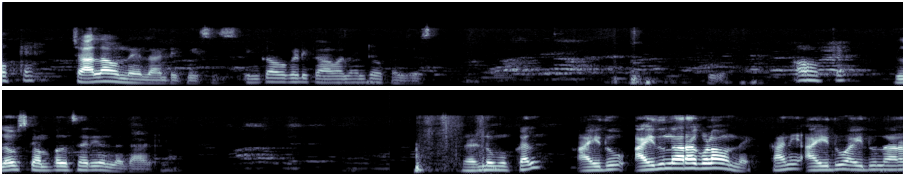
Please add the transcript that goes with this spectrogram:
ఓకే చాలా ఉన్నాయి ఇలాంటి పీసెస్ ఇంకా ఒకటి కావాలంటే ఓపెన్ చేస్తాం. ఓకే బ్లౌజ్ కంపల్సరీ ఉంది దాంట్లో. రెండు ముక్కలు ఐదు ఐదున్నర కూడా ఉన్నాయి. కానీ ఐదు ఐదున్నర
